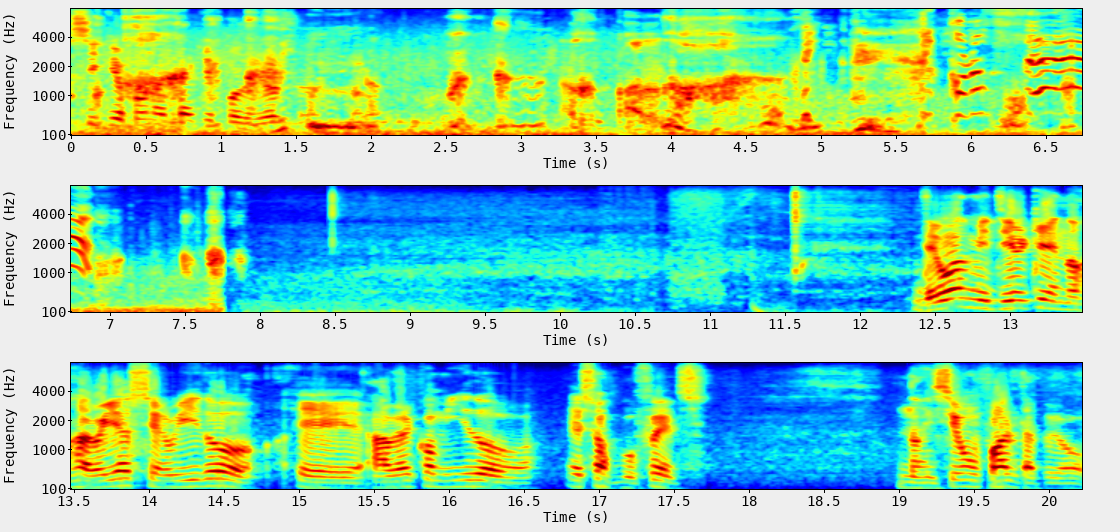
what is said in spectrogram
sí que fue un ataque poderoso. Debo admitir que nos habría servido eh, haber comido esos buffets. Nos hicieron falta, pero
